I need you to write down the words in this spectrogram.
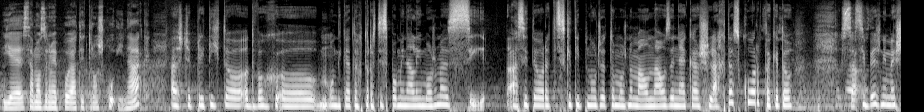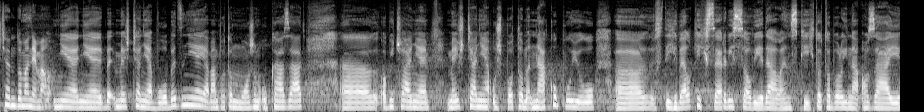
je samozrejme pojatý trošku inak. A ešte pri týchto dvoch unikátoch, ktoré ste spomínali, môžeme si asi teoreticky typnúť, že to možno mal naozaj nejaká šľachta skôr? Takéto sa... asi bežný mešťan doma nemal. Nie, nie, mešťania vôbec nie. Ja vám potom môžem ukázať. Uh, obyčajne mešťania už potom nakupujú uh, z tých veľkých servisov jedálenských. Toto boli naozaj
